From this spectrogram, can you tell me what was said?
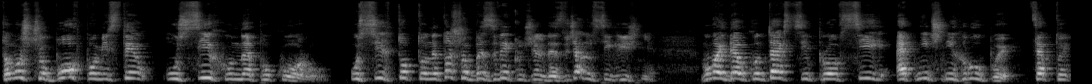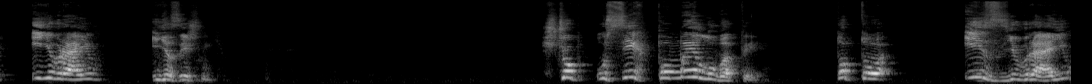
Тому що Бог помістив усіх у непокору. Усіх, тобто не то, що без виключення людей, звичайно, всі грішні. Мова йде в контексті про всі етнічні групи, цебто і євреїв, і язичників. Щоб усіх помилувати, тобто із євреїв,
